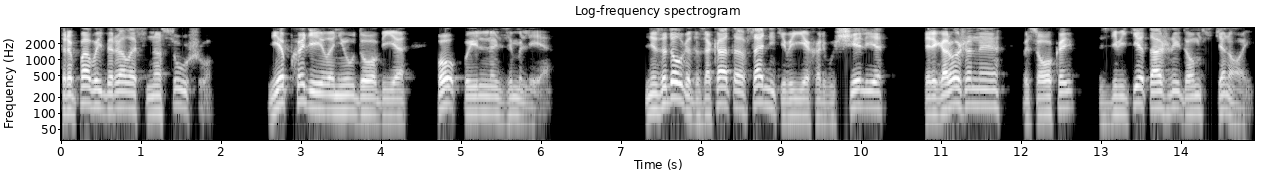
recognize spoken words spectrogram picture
тропа выбиралась на сушу и обходила неудобья по пыльной земле. Незадолго до заката всадники въехали в ущелье, перегороженное высокой с девятиэтажный дом стеной.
